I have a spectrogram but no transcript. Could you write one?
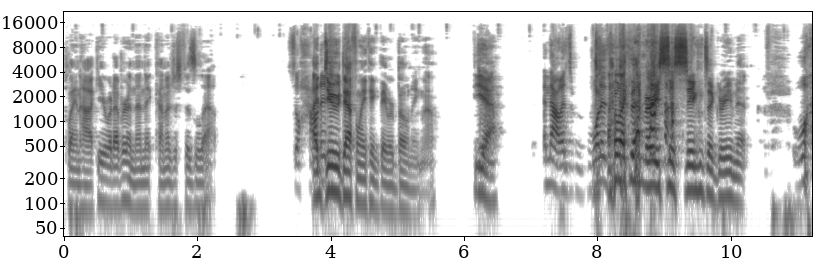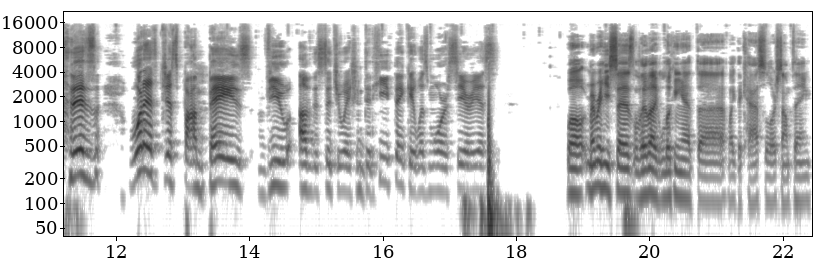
playing hockey or whatever, and then it kind of just fizzled out. So how I did, do definitely think they were boning though. yeah. And now is what is I like that very succinct agreement. what is what is just Bombay's view of the situation? Did he think it was more serious? well, remember he says they're like looking at the like the castle or something.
